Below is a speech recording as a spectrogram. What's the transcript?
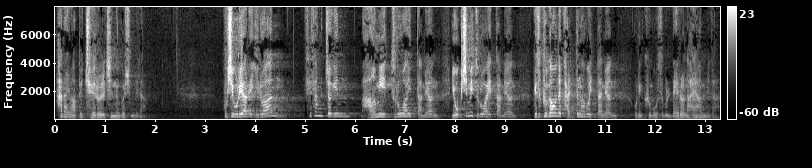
하나님 앞에 죄를 짓는 것입니다. 혹시 우리 안에 이러한 세상적인 마음이 들어와 있다면, 욕심이 들어와 있다면, 그래서 그 가운데 갈등하고 있다면, 우린 그 모습을 내려놔야 합니다.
